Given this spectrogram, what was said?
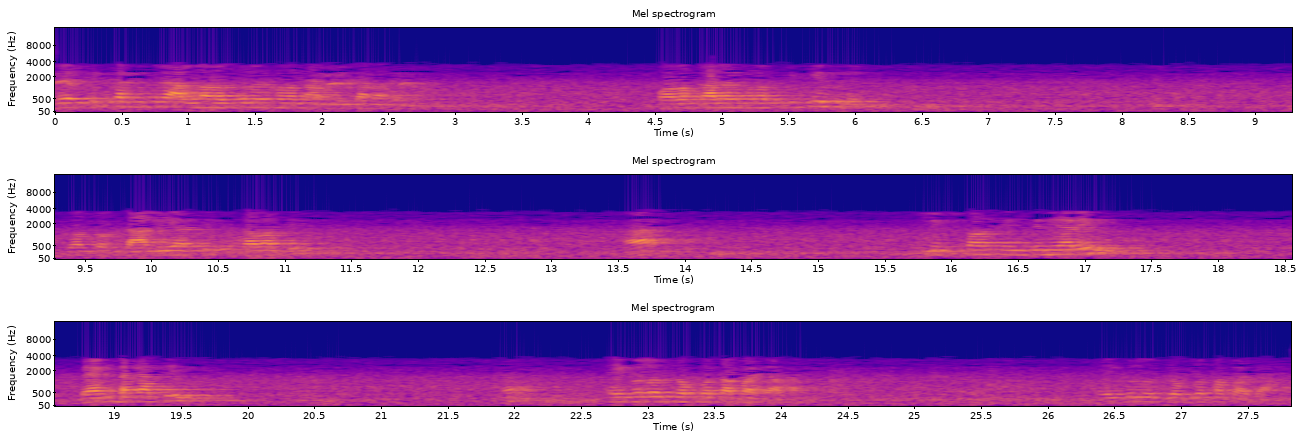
যে শিক্ষার ভিতরে আল্লাহ রসুলের কোন নাম নেই। পরকালের কোন ফিকির নেই। যত জালিয়াতি ধোকাবাজি হ্যাঁ? লিপসন ইঞ্জিনিয়ারিং, ব্যাংক ডাকাতি এইগুলোর যোগ্যতা পয়দা হয় এইগুলোর যোগ্যতা পয়দা হয়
